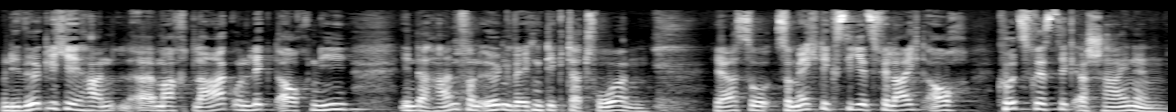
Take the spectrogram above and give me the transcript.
Und die wirkliche Hand, äh, Macht lag und liegt auch nie in der Hand von irgendwelchen Diktatoren, ja, so, so mächtig sie jetzt vielleicht auch kurzfristig erscheinen.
